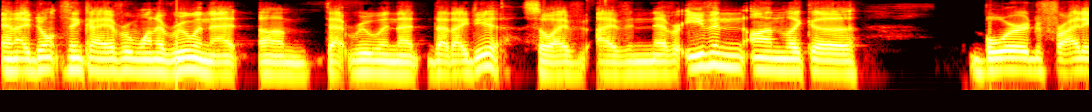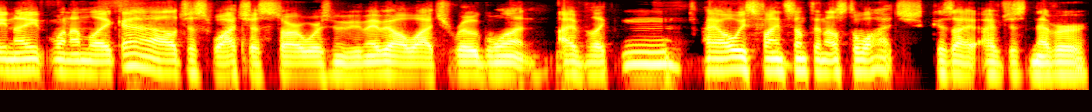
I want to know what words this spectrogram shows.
And I don't think I ever want to ruin that um, that ruin that that idea. So I've I've never even on like a bored Friday night when I'm like, ah, I'll just watch a Star Wars movie. Maybe I'll watch Rogue One. I'm like, mm, I always find something else to watch because I I've just never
